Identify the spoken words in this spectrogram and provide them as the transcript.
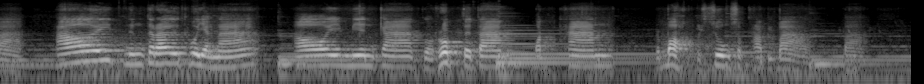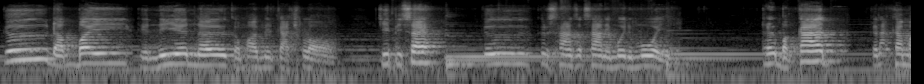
បាទហើយនឹងត្រូវធ្វើយ៉ាងណាឲ្យមានការគោរពទៅតាមបទដ្ឋានរបស់ក្រសួងសុខាភិបាលបាទគឺដើម្បីធានានៅកុំឲ្យមានការឆ្លង ជាពិសេសគឺគ្រឹះស្ថានសិក្សានីមួយៗត្រូវបង្កើតគណៈកម្ម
